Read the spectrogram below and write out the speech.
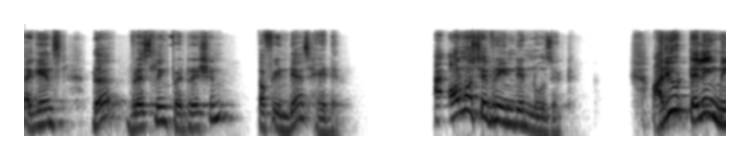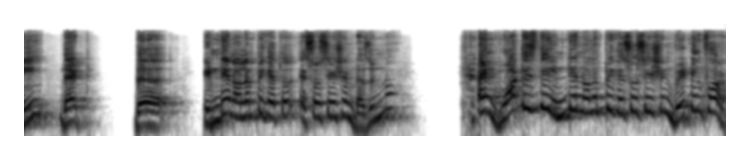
against the Wrestling Federation of India's head. Almost every Indian knows it. Are you telling me that the Indian Olympic Association doesn't know? And what is the Indian Olympic Association waiting for?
